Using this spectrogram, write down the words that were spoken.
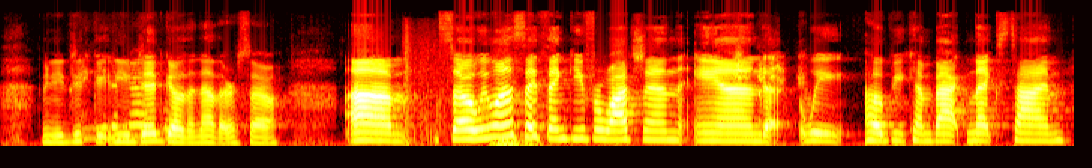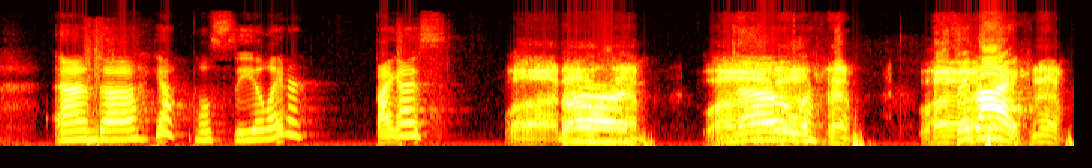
I mean, you did I you did go to the Nether, so um, so we want to say thank you for watching, and we hope you come back next time. And uh, yeah, we'll see you later. Bye, guys. One Bye. of them. One No. of them. One Say bye. Of them.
